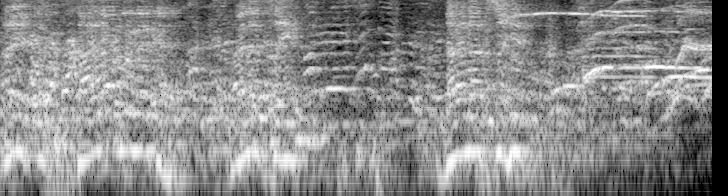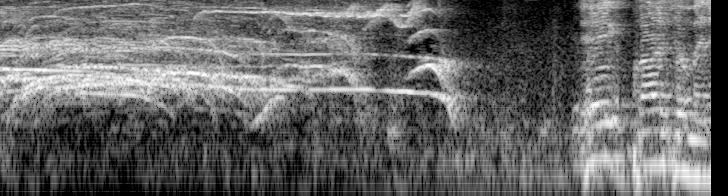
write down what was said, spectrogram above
अरे डायलॉग वगैरे काय? डायलॉग सहित. डायलॉग सहित. एक बार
